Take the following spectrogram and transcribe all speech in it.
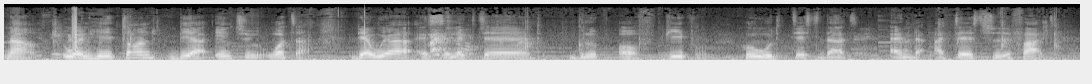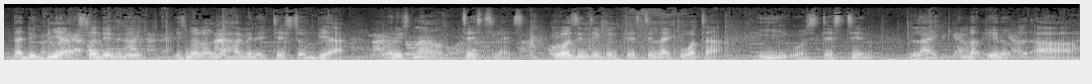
Now, when he turned beer into water, there were a selected group of people who would taste that and attest to the fact that the beer suddenly is no longer having a taste of beer, but is now tasteless. It wasn't even tasting like water; it was tasting like you know uh,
